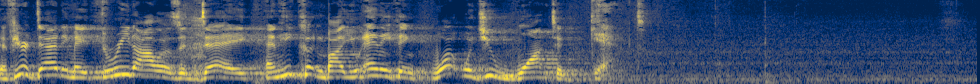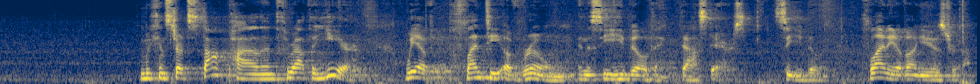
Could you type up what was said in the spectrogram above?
if your daddy made $3 a day and he couldn't buy you anything, what would you want to get? We can start stockpiling them throughout the year. We have plenty of room in the CE building downstairs. CE building. Plenty of unused room.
